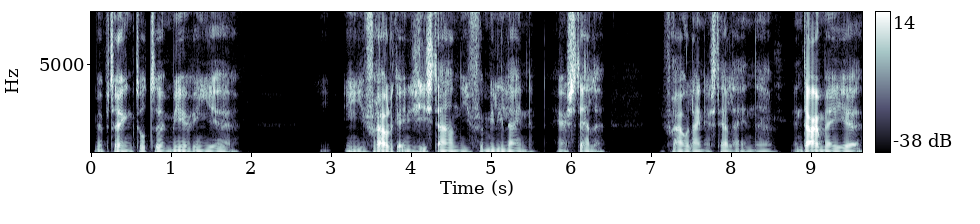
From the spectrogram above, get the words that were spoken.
met betrekking tot eh, meer in je, in je vrouwelijke energie staan, je familielijn herstellen, je vrouwenlijn herstellen en, eh, en daarmee eh,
